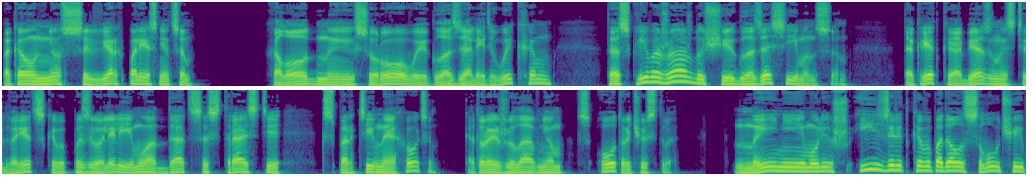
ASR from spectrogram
пока он несся вверх по лестнице. Холодные, суровые глаза леди Уикхэм, тоскливо жаждущие глаза Симмонса. Так редко обязанности дворецкого позволяли ему отдаться страсти к спортивной охоте, которая жила в нем с отрочества. Ныне ему лишь изредка выпадал случай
